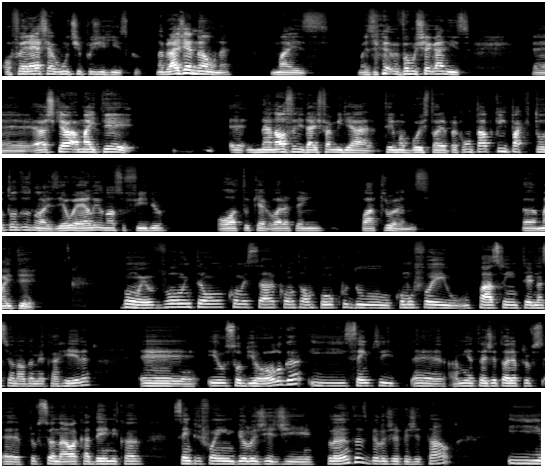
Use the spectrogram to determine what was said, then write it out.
oferecem algum tipo de risco. Na verdade é não, né? Mas, mas vamos chegar nisso. É, eu acho que a Maite, é, na nossa unidade familiar, tem uma boa história para contar porque impactou todos nós. Eu, ela e o nosso filho Otto, que agora tem quatro anos. Ah, Maite, Bom, eu vou então começar a contar um pouco do como foi o, passo internacional da minha carreira. É, eu sou bióloga e sempre é, a minha trajetória é, profissional acadêmica sempre foi em biologia de plantas, biologia vegetal. E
